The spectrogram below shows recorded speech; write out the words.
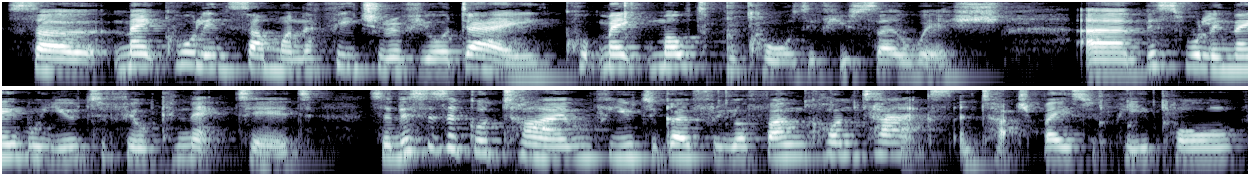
So make calling someone a feature of your day. Make multiple calls if you so wish. Um, this will enable you to feel connected. So this is a good time for you to go through your phone contacts and touch base with people.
